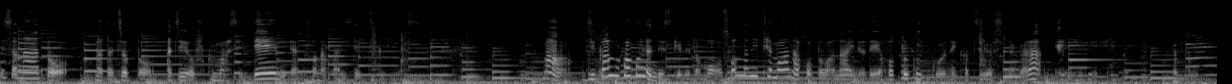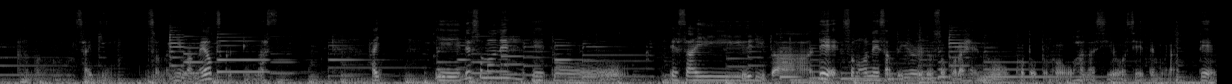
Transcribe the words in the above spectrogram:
でその後またちょっと味を含ませてみたいなそんな感じで作ります。まあ時間はかかるんですけれどもそんなに手間なことはないのでホットクックをね活用しながら、えー、よく、あの最近その煮豆を作っています。はい、えー、でそのねえっ、ー、と野菜売り場でそのお姉さんといろいろそこら辺のこととかお話を教えてもらって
